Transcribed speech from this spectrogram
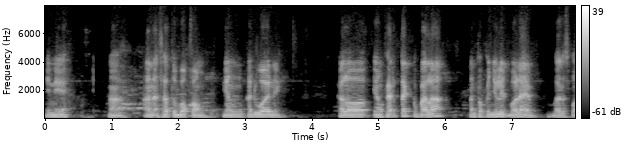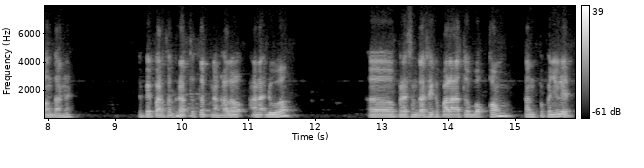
ini ya. Nah, anak satu bokong. Yang kedua ini. Kalau yang vertek kepala tanpa penyulit boleh baru spontan ya. Tapi partograf tetap. Nah, kalau anak dua eh, presentasi kepala atau bokong tanpa penyulit.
